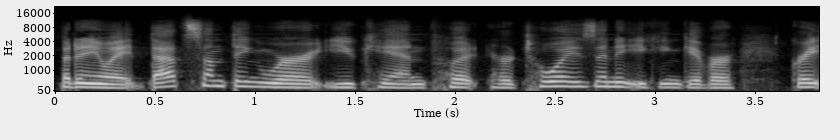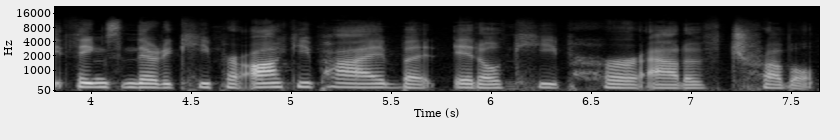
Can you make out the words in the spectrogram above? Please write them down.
But anyway, that's something where you can put her toys in it. You can give her great things in there to keep her occupied, but it'll keep her out of trouble.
